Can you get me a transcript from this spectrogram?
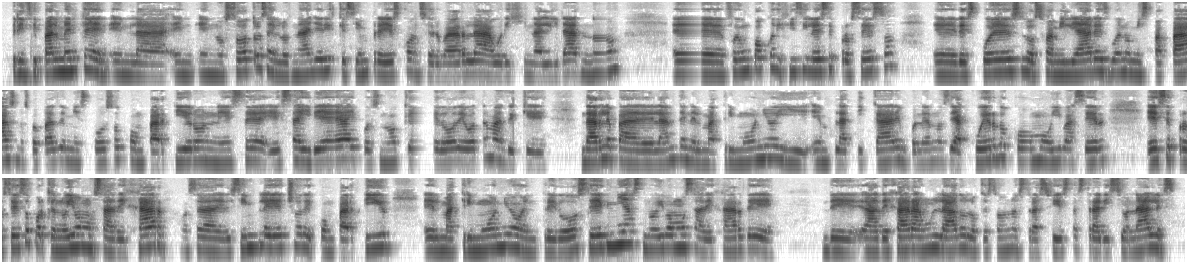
principalmente en, en, la, en, en, nosotros, en los Nayaris, que siempre es conservar la originalidad, ¿no? Eh, fue un poco difícil ese proceso. Eh, después los familiares, bueno, mis papás, los papás de mi esposo compartieron ese, esa idea y pues no quedó de otra más de que darle para adelante en el matrimonio y en platicar, en ponernos de acuerdo cómo iba a ser ese proceso porque no íbamos a dejar, o sea, el simple hecho de compartir el matrimonio entre dos etnias, no íbamos a dejar de, de a dejar a un lado lo que son nuestras fiestas tradicionales.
